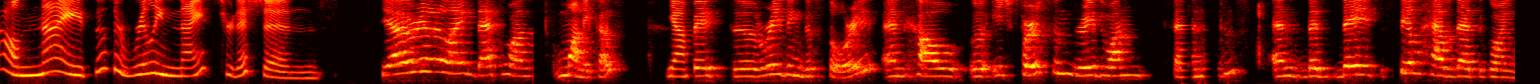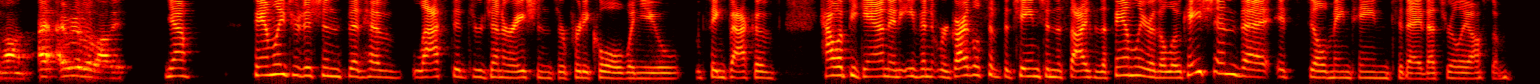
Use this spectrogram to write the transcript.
how nice. Those are really nice traditions. Yeah, I really like that one, Monica's. Yeah. With uh, reading the story and how uh, each person read one sentence and that they still have that going on. I, I really love it. Yeah. Family traditions that have lasted through generations are pretty cool when you think back of how it began and even regardless of the change in the size of the family or the location that it's still maintained today. That's really awesome.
